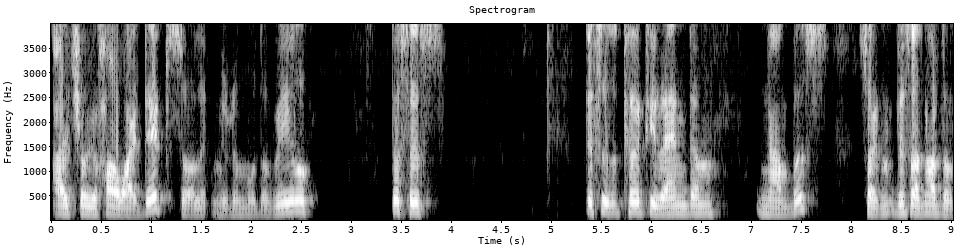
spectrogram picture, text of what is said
I'll show you how I did. So let me remove the wheel. This is this is the 30 random numbers. Sorry these are not the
